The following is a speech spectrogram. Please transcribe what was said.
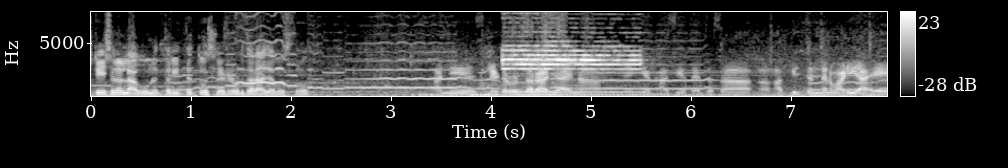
स्टेशनला लागून. तर इथे तो स्लेटर रोडचा राजा बसतो. आणि स्लेटर रोडचा राजा आहे ना याची एक खासियत आहे जसा अखिल चंदनवाडी आहे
